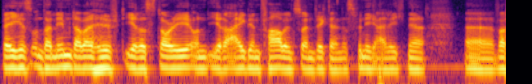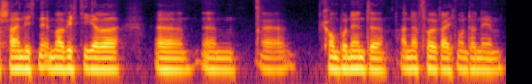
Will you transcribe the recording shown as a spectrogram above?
welches Unternehmen dabei hilft, ihre Story und ihre eigenen Fabeln zu entwickeln. Das finde ich eigentlich eine äh, wahrscheinlich eine immer wichtigere äh, ähm, äh, Komponente an erfolgreichen Unternehmen.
